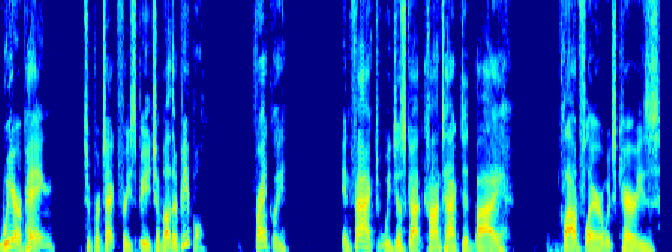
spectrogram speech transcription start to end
we are paying to protect free speech of other people, frankly. In fact, we just got contacted by Cloudflare, which carries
